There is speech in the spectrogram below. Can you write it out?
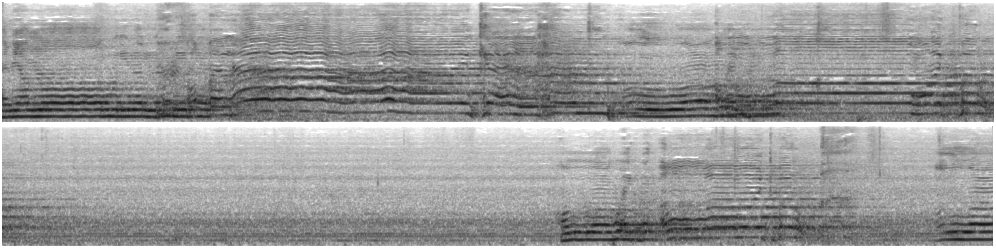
سمع الله لمن حمده. ربنا لك الحمد. الله أكبر. الله أكبر. الله أكبر. الله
